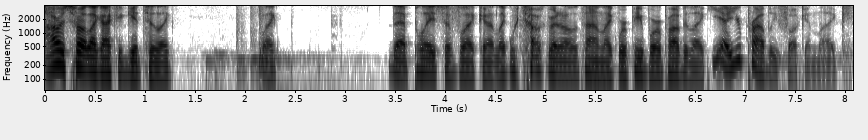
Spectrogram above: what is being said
I always felt like I could get to like, like that place of like, uh, like we talk about it all the time, like where people are probably like, yeah, you're probably fucking like,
